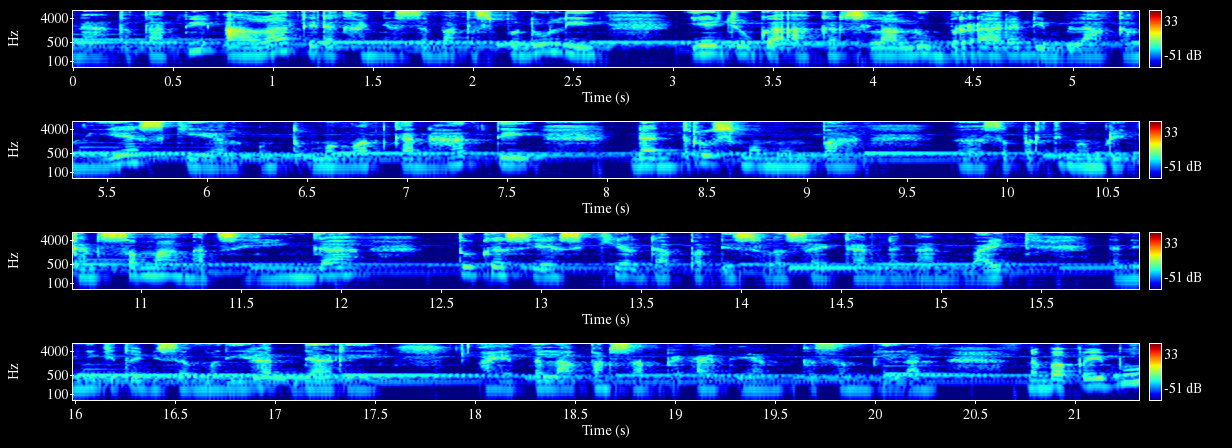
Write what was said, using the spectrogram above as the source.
Nah, tetapi Allah tidak hanya sebatas peduli, ia juga akan selalu berada di belakang Yeskiel untuk menguatkan hati dan terus memompa seperti memberikan semangat sehingga tugas Yeskiel dapat diselesaikan dengan baik dan ini kita bisa melihat dari ayat 8 sampai ayat yang ke-9. Nah, Bapak Ibu,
